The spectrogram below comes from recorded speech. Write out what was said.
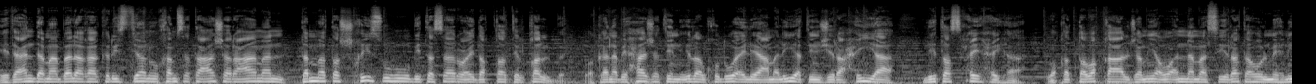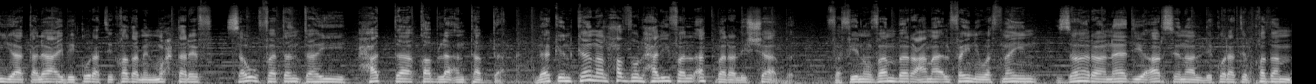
إذ عندما بلغ كريستيانو 15 عاما تم تشخيصه بتسارع دقات القلب وكان بحاجة إلى الخضوع لعملية جراحية لتصحيحها. وقد توقع الجميع أن مسيرته المهنية كلاعب كرة قدم محترف سوف تنتهي حتى قبل أن تبدأ. لكن كان الحظ الحليف الأكبر للشاب. ففي نوفمبر عام 2002 زار نادي أرسنال لكرة القدم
